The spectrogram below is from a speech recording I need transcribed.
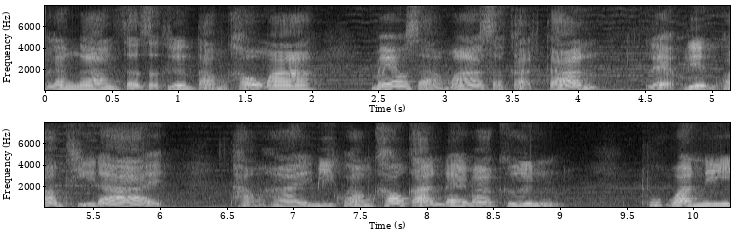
พลังงานสั่นสะเทือนต่ำเข้ามา แมวสามารถสกัดกั้น และเปลี่ยนความถี่ได้ทำให้มีความเข้ากันได้มากขึ้น ทุกวันนี้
